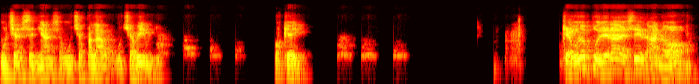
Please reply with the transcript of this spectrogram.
mucha enseñanza, mucha palabra, mucha Biblia. ¿Ok? Que uno pudiera decir, ah, no,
